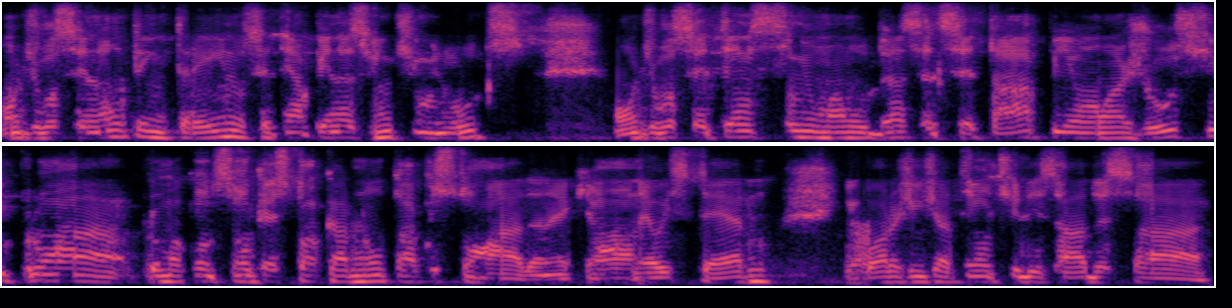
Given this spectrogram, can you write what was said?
onde você não tem treino, você tem apenas 20 minutos, onde você tem sim uma mudança de setup, um ajuste para uma, uma condição que a Stock não está acostumada né, que é um anel externo. Embora a gente já tenha utilizado essa,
